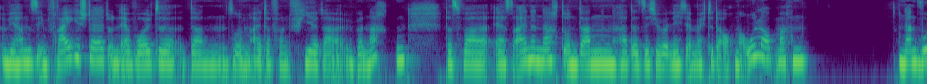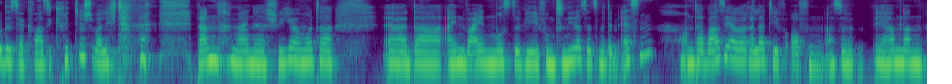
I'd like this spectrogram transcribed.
wir haben es ihm freigestellt und er wollte dann so im Alter von vier da übernachten. Das war erst eine Nacht und dann hat er sich überlegt, er möchte da auch mal Urlaub machen. Und dann wurde es ja quasi kritisch, weil ich dann meine Schwiegermutter äh, da einweihen musste, wie funktioniert das jetzt mit dem Essen? Und da war sie aber relativ offen. Also wir haben dann,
